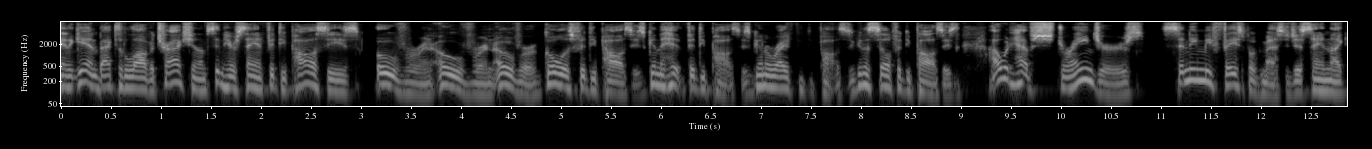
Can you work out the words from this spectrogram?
And again, back to the law of attraction, I'm sitting here saying 50 policies over and over and over. Goal is 50 policies, going to hit 50 policies, going to write 50 policies, going to sell 50 policies. I would have strangers sending me Facebook messages saying, like,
